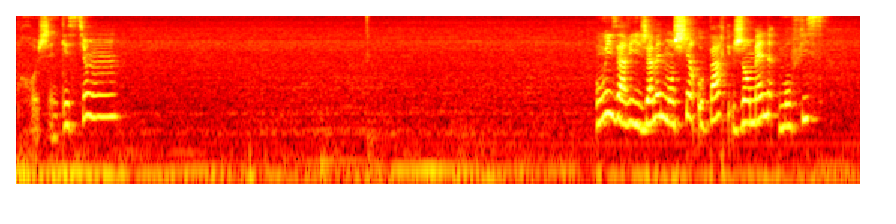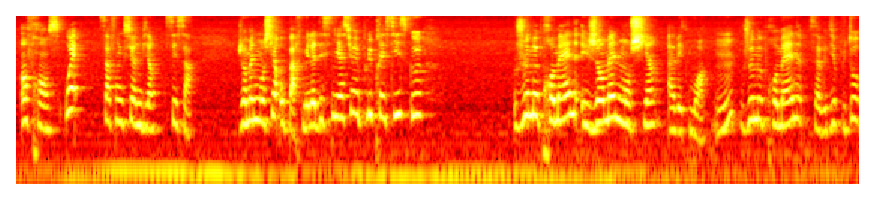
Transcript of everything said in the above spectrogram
Prochaine question. Oui, Zari, j'amène mon chien au parc, j'emmène mon fils en France. Ouais, ça fonctionne bien, c'est ça. J'emmène mon chien au parc, mais la destination est plus précise que je me promène et j'emmène mon chien avec moi. Hmm? je me promène, ça veut dire plutôt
